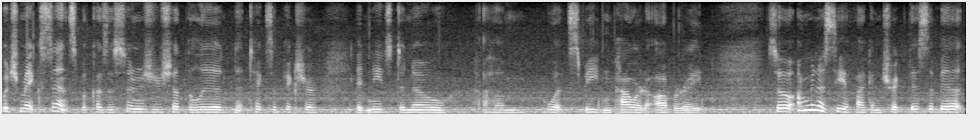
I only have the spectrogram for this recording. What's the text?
which makes sense because as soon as you shut the lid and it takes a picture, it needs to know um, what speed and power to operate. So I'm going to see if I can trick this a bit.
